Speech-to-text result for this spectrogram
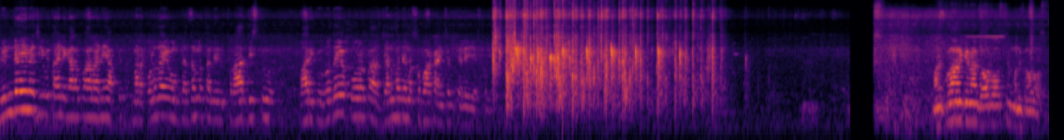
నిండైన జీవితాన్ని గలపాలని మన కులదైవం పెద్దమ్మ తల్లిని ప్రార్థిస్తూ వారికి హృదయపూర్వక జన్మదిన శుభాకాంక్షలు తెలియజేస్తున్నాను మన కులానికి నా గౌరవం వస్తుంది మన గౌరవం వస్తుంది.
